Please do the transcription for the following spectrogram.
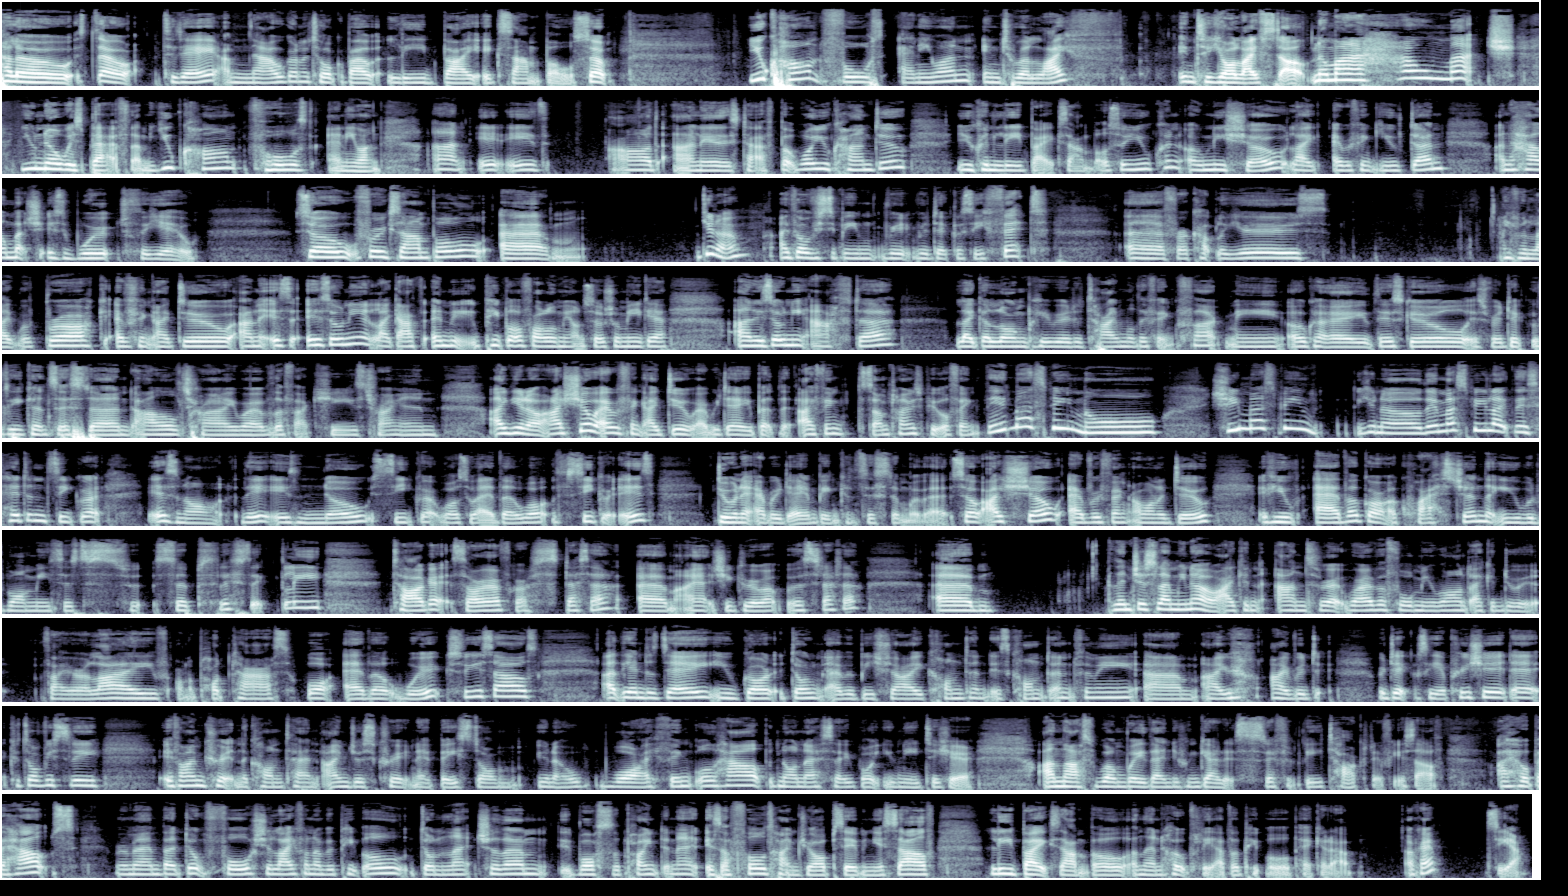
Hello. So, today I'm now going to talk about lead by example. So, you can't force anyone into a life, into your lifestyle, no matter how much you know is better for them. You can't force anyone, and it is hard and it is tough. But what you can do, you can lead by example. So, you can only show like everything you've done and how much is worked for you. So, for example, um, you know, I've obviously been re- ridiculously fit uh, for a couple of years. Even like with Brooke, everything I do, and it's it's only like after and people follow me on social media, and it's only after like a long period of time will they think, fuck me, okay, this girl is ridiculously consistent. I'll try whatever the fuck she's trying. And, you know, I show everything I do every day, but th- I think sometimes people think there must be more. She must be you know, there must be like this hidden secret. It's not. There is no secret whatsoever. What the secret is, doing it every day and being consistent with it. So I show everything I want to do. If you've ever got a question that you would want me to simplistically target, sorry, I've got a stutter. Um, I actually grew up with a stutter. Um, then just let me know. I can answer it wherever form you want. I can do it via a live, on a podcast, whatever works for yourselves. At the end of the day, you've got don't ever be shy. Content is content for me. Um, I I rid- ridiculously appreciate it because obviously, if I'm creating the content, I'm just creating it based on you know what I think will help, not necessarily what you need to hear, and that's one way. Then you can get it specifically targeted for yourself. I hope it helps. Remember, don't force your life on other people. Don't lecture them. What's the point in it? It's a full time job saving yourself. Lead by example, and then hopefully other people will pick it up. Okay? See ya.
